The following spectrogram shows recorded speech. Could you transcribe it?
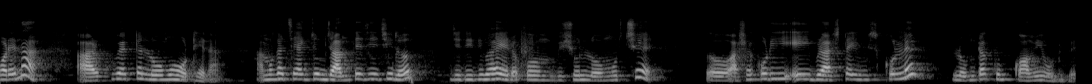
পড়ে না আর খুব একটা লোমও ওঠে না। আমার কাছে একজন জানতে চেয়েছিল যে, দিদিভাই, এরকম ভীষণ লোম উঠছে? তো আশা করি এই ব্রাশটা ইউজ করলে লোমটা খুব কমই উঠবে।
